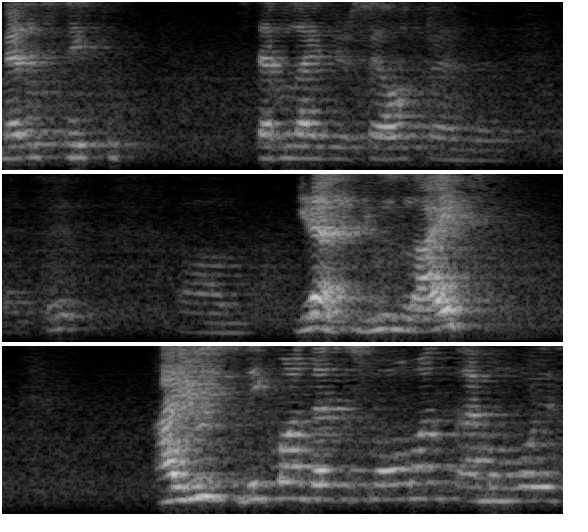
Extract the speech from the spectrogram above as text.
metal stick to stabilize yourself, and uh, that's it. Um, yeah, use lights. I use the big ones and the small ones. I'm always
